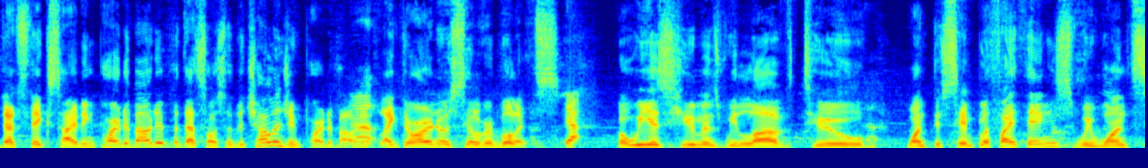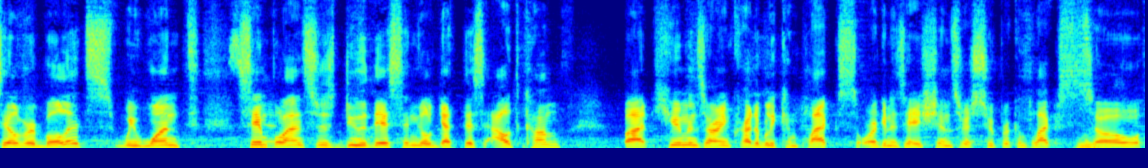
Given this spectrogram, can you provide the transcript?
that's the exciting part about it, but that's also the challenging part about Yeah. it. Like there are no silver bullets. Yeah. But we as humans, we love to want to simplify things. We want silver bullets. We want simple answers. Do this, and you'll get this outcome. But humans are incredibly complex. Organizations are super complex. So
